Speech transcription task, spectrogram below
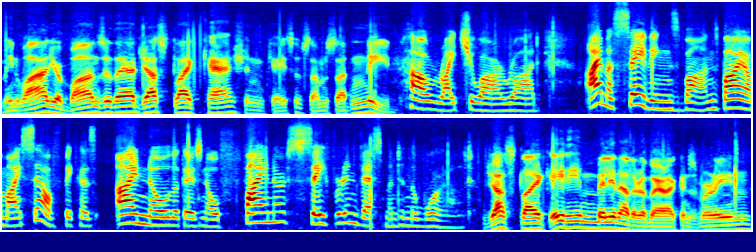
Meanwhile, your bonds are there just like cash in case of some sudden need. How right you are, Rod. I'm a savings bonds buyer myself because I know that there's no finer, safer investment in the world. Just like 80 million other Americans, Maureen.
